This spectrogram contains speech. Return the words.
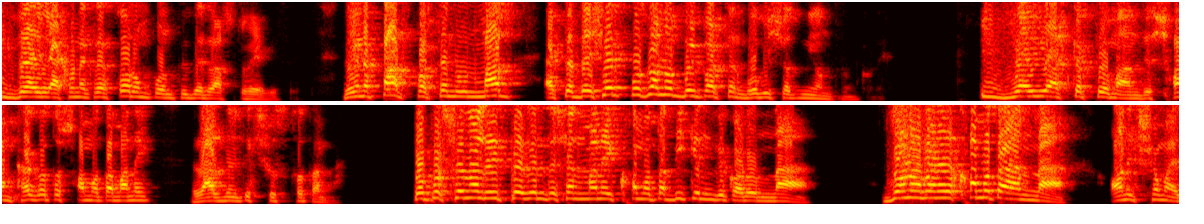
ইসরায়েল এখন একটা চরমপন্থীদের রাষ্ট্র হয়ে গেছে, যেখানে পাঁচ পার্সেন্ট উন্মাদ, একটা দেশের পঁচানব্বই পার্সেন্ট ভবিষ্যৎ নিয়ন্ত্রণ করে। ইসরায়েলি আজকে প্রমাণ যে সংখ্যাগত সমতা মানে রাজনৈতিক সুস্থতা না। প্রপোর্শনাল রিপ্রেজেন্টেশন মানে ক্ষমতা বিকেন্দ্রীকরণ না, জনগণের ক্ষমতায়ন না। অনেক সময়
